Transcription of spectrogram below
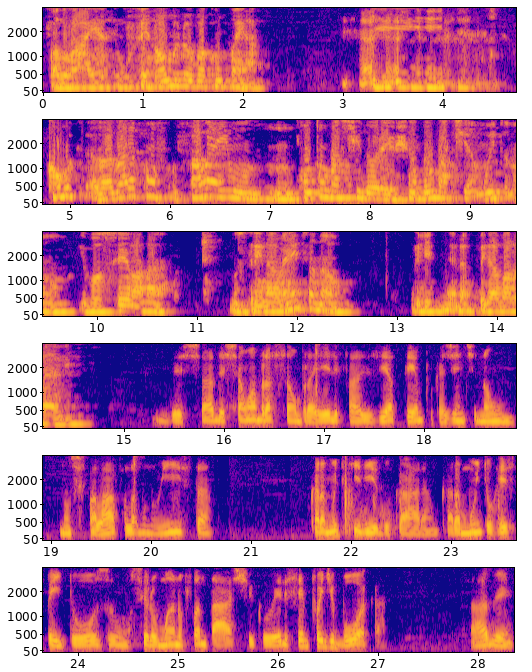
falou, ah, é, o fenômeno eu vou acompanhar. E como, agora fala aí, um, um, conta um bastidor aí, o Xandão batia muito no, em você lá na, nos treinamentos ou não? Ele era, pegava leve? Deixar, deixar um abração para ele, fazia tempo que a gente não, não se falava, falamos no Insta, um cara muito querido, cara, um cara muito respeitoso, um ser humano fantástico, ele sempre foi de boa, cara, sabe?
